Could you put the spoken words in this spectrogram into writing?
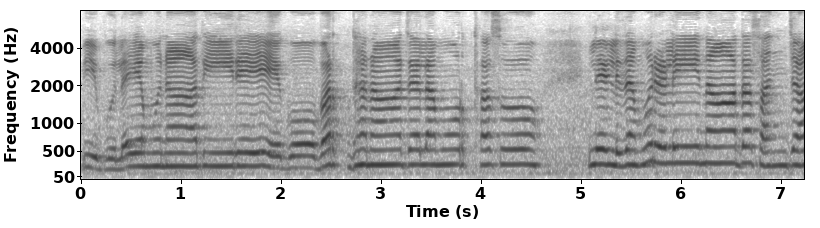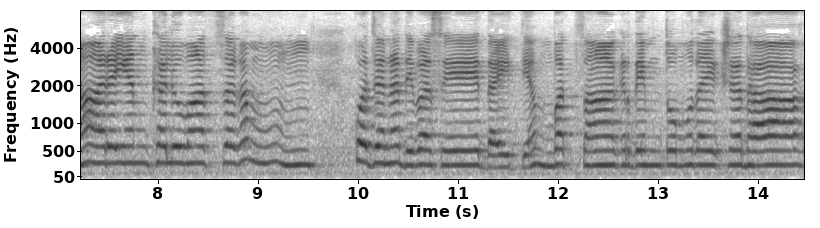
വിപുലയമുനാതീരേ ഗോവർദ്ധനാചലമൂർധസോ ലളിതമുരളീനാഥസഞ്ചാരയൻ ഖലു വാത്സകം ക്വചന ദിവസേ ദൈത്യം വത്സാകൃതിം ത്വമുദൈക്ഷതാः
